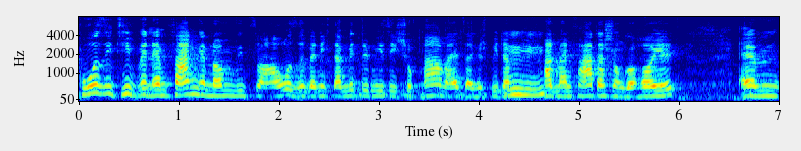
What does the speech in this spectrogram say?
positiv in Empfang genommen wie zu Hause. Wenn ich da mittelmäßig Chopin-Walzer gespielt habe, mhm. hat mein Vater schon geheult. Ähm,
